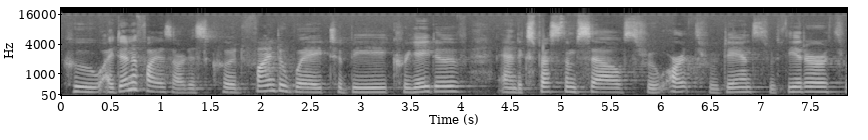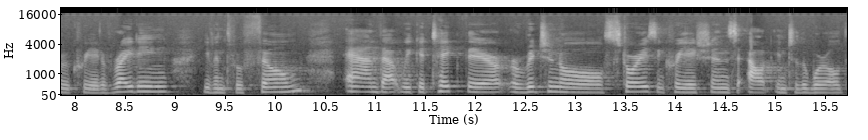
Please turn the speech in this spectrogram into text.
who identify as artists could find a way to be creative and express themselves through art, through dance, through theater, through creative writing, even through film, and that we could take their original stories and creations out into the world.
